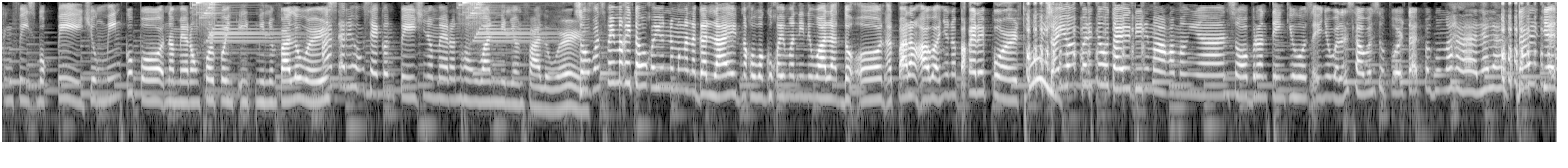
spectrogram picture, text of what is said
aking Facebook page. Yung main ko po na merong 4.8 million followers at ari hong second page na meron hong 1 million followers. So, once may makita ko kayo ng mga nag-live, naku, wag ko kayo maniniwala doon at parang awa nyo na pakireport. Uy! So, ayun, balik na ho tayo din mga kamangyan. Sobrang thank you ho sa inyo. Walang sawang suporta at pagmamahal. Hala. Dahil dyan,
